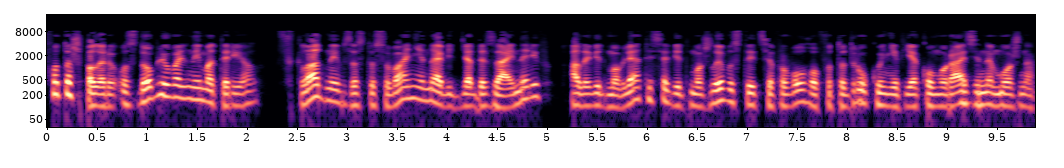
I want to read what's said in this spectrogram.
Фотошпалери – оздоблювальний матеріал, складний в застосуванні навіть для дизайнерів, але відмовлятися від можливостей цифрового фотодруку ні в якому разі не можна.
